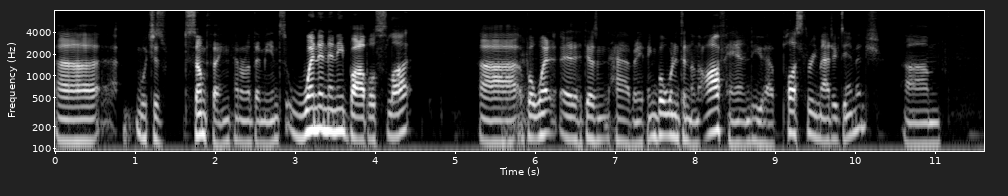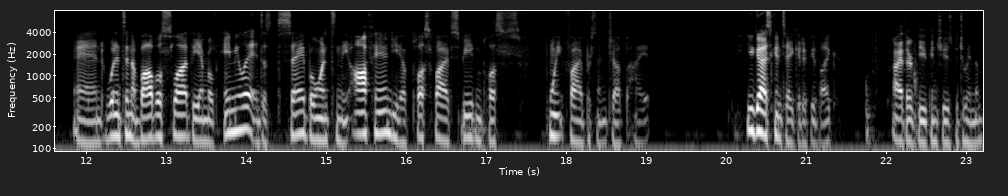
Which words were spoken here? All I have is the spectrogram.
uh, which is something. I don't know what that means. When in any bauble slot, uh, but when it doesn't have anything. But when it's in an offhand, you have plus three magic damage. Um, and when it's in a bauble slot, the Emerald Amulet, it doesn't say. But when it's in the offhand, you have plus five speed and plus plus 0.5 percent jump height. You guys can take it if you'd like. Either of you can choose between them.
